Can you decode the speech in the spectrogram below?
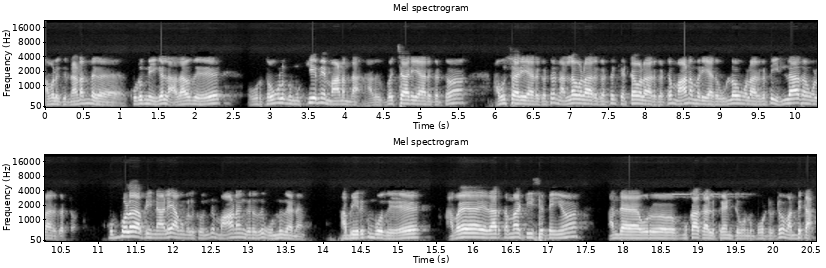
அவளுக்கு நடந்த கொடுமைகள் அதாவது ஒருத்தவங்களுக்கு முக்கியமே மானம்தான் அது உபச்சாரியாக இருக்கட்டும் அவுசாரியாக இருக்கட்டும் நல்லவளாக இருக்கட்டும் கெட்டவளாக இருக்கட்டும் மான மரியாதை உள்ளவங்களாக இருக்கட்டும் இல்லாதவங்களாக இருக்கட்டும். பொம்பளை அப்படின்னாலே அவங்களுக்கு வந்து மானங்கிறது ஒன்று தானே. அப்படி இருக்கும்போது அவ யதார்த்தமாக டிஷர்ட்டையும் அந்த ஒரு முக்காக்கால் பேண்ட்டு ஒன்று போட்டுட்டு வந்துட்டான்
